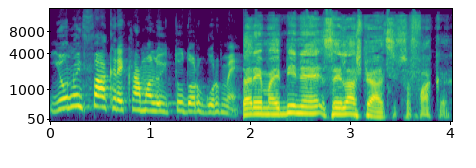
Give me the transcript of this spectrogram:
Eu nu-i fac reclama lui Tudor Gourmet. Dar e mai bine să-i lași pe alții să o facă.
